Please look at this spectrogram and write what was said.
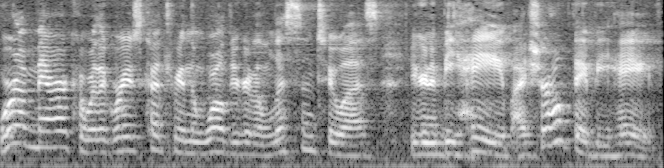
we're America. We're the greatest country in the world. You're going to listen to us. You're going to behave. I sure hope they behave.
